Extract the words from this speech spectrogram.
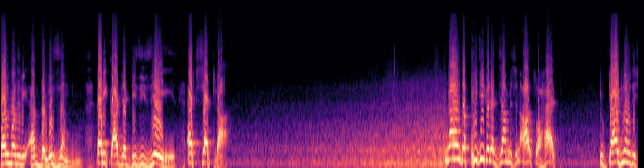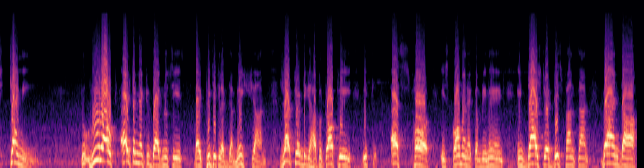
pulmonary embolism, pericardial diseases, etc. Now the physical examination also help to diagnose STEMI, to rule out alternative diagnosis by physical examination. Left ventricular hypertrophy with S4 is common accompaniment in diastolic dysfunction when the,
